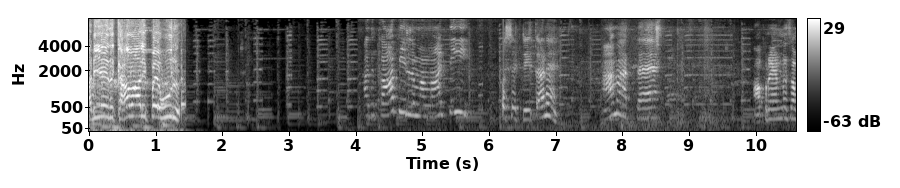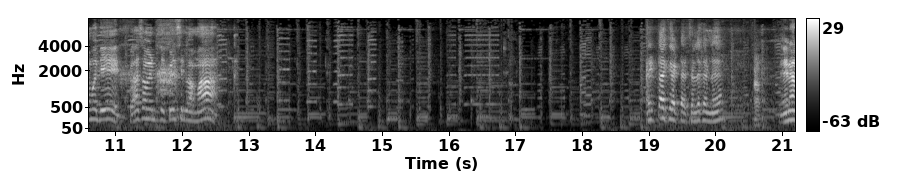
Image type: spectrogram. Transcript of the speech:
அடியே இது காவாலிப்பை ஊரு. அது காபி இல்லம்மா மாட்டி டீ தானே? ஆமா அத்தை. அப்புறம் என்ன சம்மதி? பேச வேண்டியதை பேசிடலாமா? கரெக்டா கேட்ட செல்லக்கண்ணு. ஏன்னா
